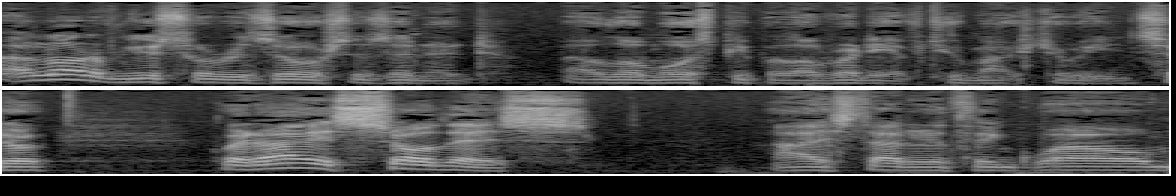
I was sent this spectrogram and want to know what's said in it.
a lot of useful resources in it, although most people already have too much to read. So when I saw this, I started to think, well,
